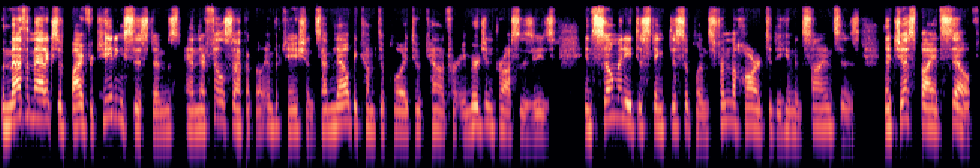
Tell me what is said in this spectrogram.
The mathematics of bifurcating systems and their philosophical implications have now become deployed to account for emergent processes in so many distinct disciplines from the hard to the human sciences that just by itself,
